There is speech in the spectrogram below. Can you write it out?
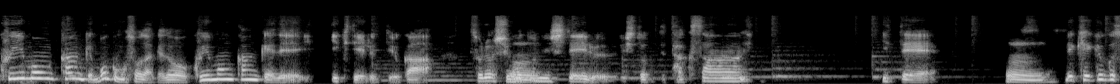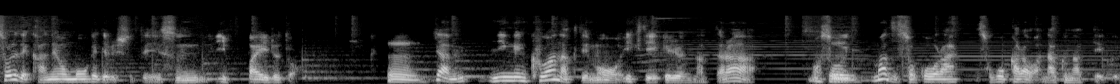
食い物関係、僕もそうだけど、食い物関係で生きているっていうか、それを仕事にしている人ってたくさんいて、うん。で、結局それで金を儲けてる人ってすんいっぱいいると。うん。じゃあ人間食わなくても生きていけるようになったら、もうそういう、うまずそこら、そこからはなくなっていく。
